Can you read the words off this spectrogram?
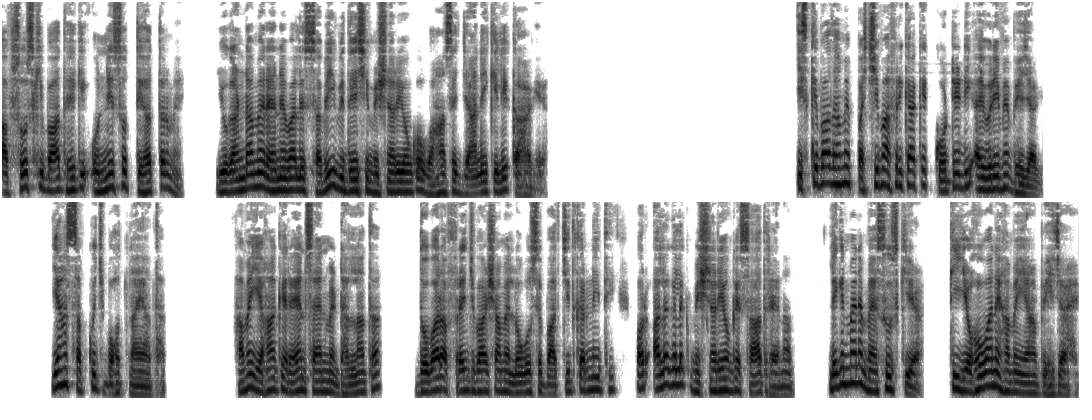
अफसोस की बात है कि 1973 में युगांडा में रहने वाले सभी विदेशी मिशनरियों को वहाँ से जाने के लिए कहा गया। इसके बाद हमें पश्चिम अफ्रीका के कोटेडी आइवरी में भेजा गया। यहाँ सब कुछ बहुत नया था। हमें यहाँ के रहन सहन में ढलना था, दोबारा फ्रेंच भाषा में लोगों से बातचीत करनी थी और अलग अलग मिशनरियों के साथ रहना था। लेकिन मैंने महसूस किया कि यहोवा ने हमें यहाँ भेजा है।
